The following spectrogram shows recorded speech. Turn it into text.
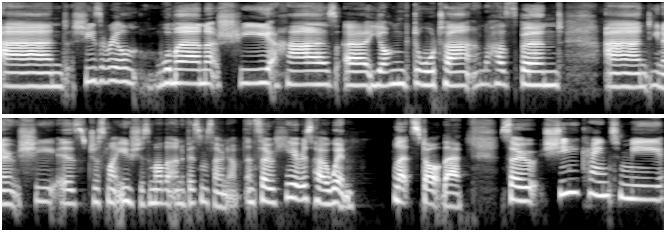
And she's a real woman. She has a young daughter and a husband. And, you know, she is just like you, she's a mother and a business owner. And so, here is her win. Let's start there. So she came to me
